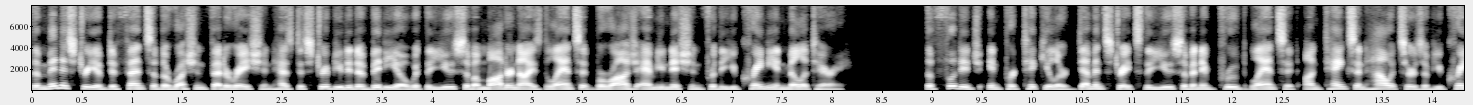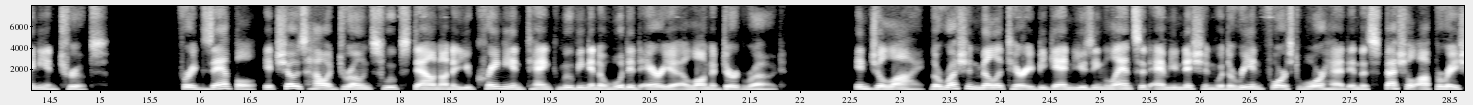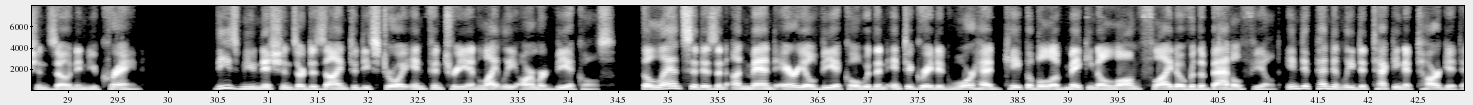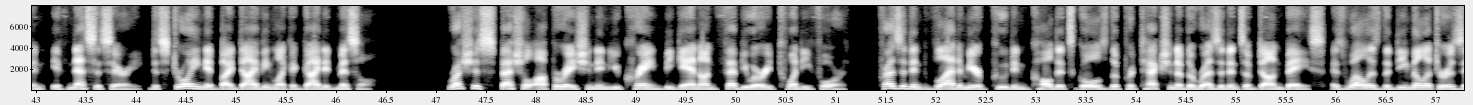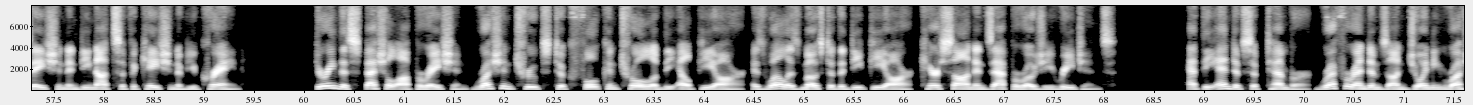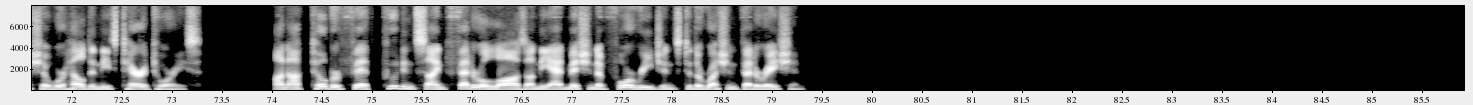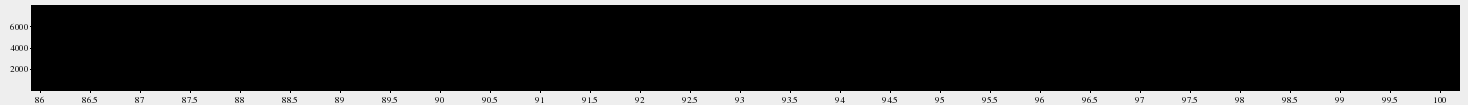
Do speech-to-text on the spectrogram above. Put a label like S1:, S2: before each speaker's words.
S1: The Ministry of Defense of the Russian Federation has distributed a video with the use of a modernized Lancet barrage ammunition for the Ukrainian military. The footage, in particular, demonstrates the use of an improved Lancet on tanks and howitzers of Ukrainian troops. For example, it shows how a drone swoops down on a Ukrainian tank moving in a wooded area along a dirt road. In July, the Russian military began using Lancet ammunition with a reinforced warhead in the Special Operations Zone in Ukraine. These munitions are designed to destroy infantry and lightly armored vehicles. The Lancet is an unmanned aerial vehicle with an integrated warhead capable of making a long flight over the battlefield, independently detecting a target and, if necessary, destroying it by diving like a guided missile. Russia's special operation in Ukraine began on February 24. President Vladimir Putin called its goals the protection of the residents of Donbass, as well as the demilitarization and denazification of Ukraine. During the special operation, Russian troops took full control of the LPR, as well as most of the DPR, Kherson and Zaporozhye regions. At the end of September, referendums on joining Russia were held in these territories. On October 5, Putin signed federal laws on the admission of four regions to the Russian Federation.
